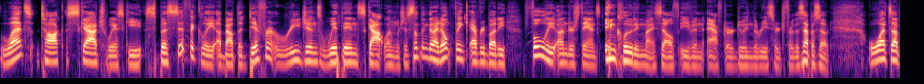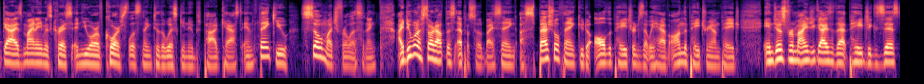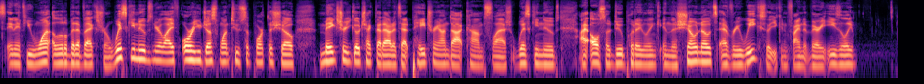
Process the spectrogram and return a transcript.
Let's talk Scotch whiskey, specifically about the different regions within Scotland, which is something that I don't think everybody fully understands, including myself, even after doing the research for this episode. What's up, guys? My name is Chris, and you are, of course, listening to the Whiskey Noobs podcast, and thank you so much for listening. I do want to start out this episode by saying a special thank you to all the patrons that we have on the Patreon page, and just remind you guys that that page exists, and if you want a little bit of extra Whiskey Noobs in your life, or or you just want to support the show, make sure you go check that out. It's at patreon.com slash whiskey noobs. I also do put a link in the show notes every week so that you can find it very easily.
